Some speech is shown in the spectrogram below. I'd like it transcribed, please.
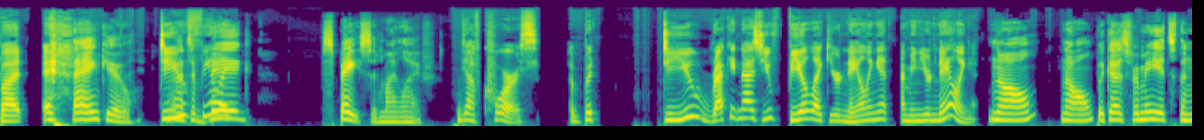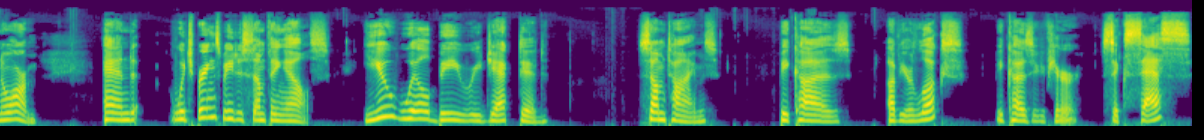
but Thank you. do you That's a feel like big space in my life. Yeah, of course. But do you recognize you feel like you're nailing it? I mean, you're nailing it. No, no, because for me, it's the norm. And which brings me to something else. You will be rejected sometimes because of your looks, because of your success.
